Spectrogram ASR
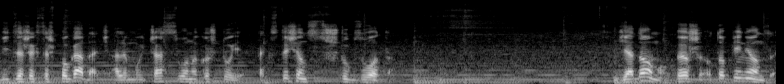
Widzę, że chcesz pogadać, ale mój czas słono kosztuje, tak z tysiąc sztuk złota. Wiadomo, proszę, oto pieniądze.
